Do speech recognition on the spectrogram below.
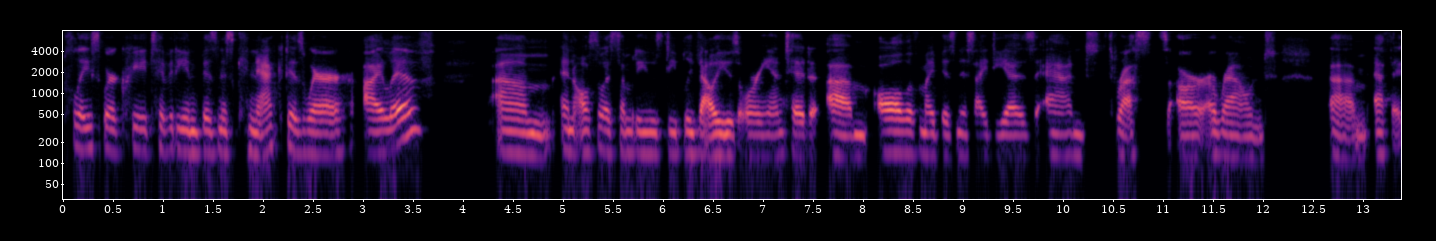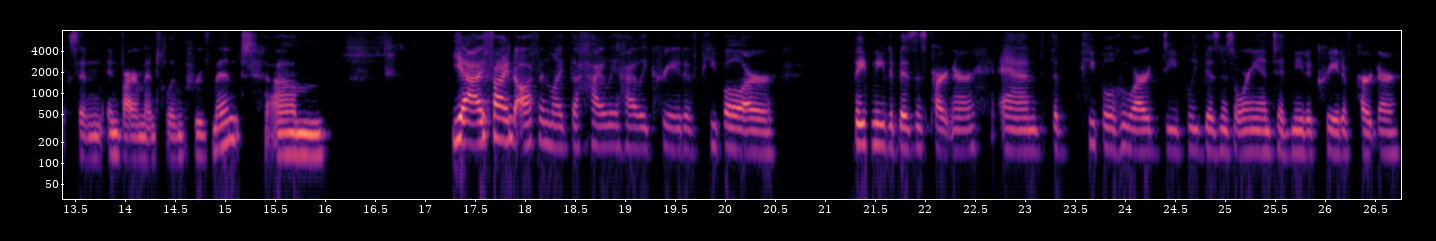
place where creativity and business connect is where I live um, and also as somebody who's deeply values oriented um, all of my business ideas and thrusts are around um, ethics and environmental improvement um, yeah i find often like the highly highly creative people are they need a business partner and the people who are deeply business oriented need a creative partner.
